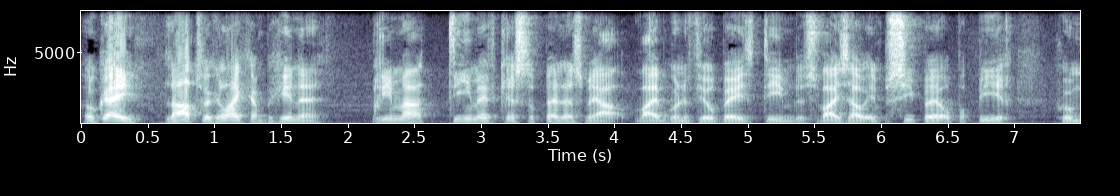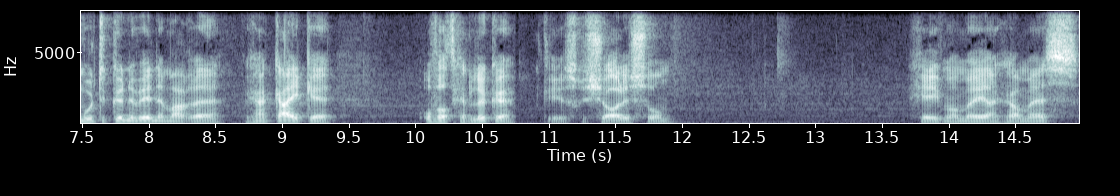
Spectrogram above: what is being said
Oké, laten we gelijk gaan beginnen. Prima team heeft Crystal Palace, maar ja, wij hebben gewoon een veel beter team. Dus wij zouden in principe op papier gewoon moeten kunnen winnen. Maar uh, we gaan kijken of dat gaat lukken. Oké, is Richarlison. Geef maar mee aan Games.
